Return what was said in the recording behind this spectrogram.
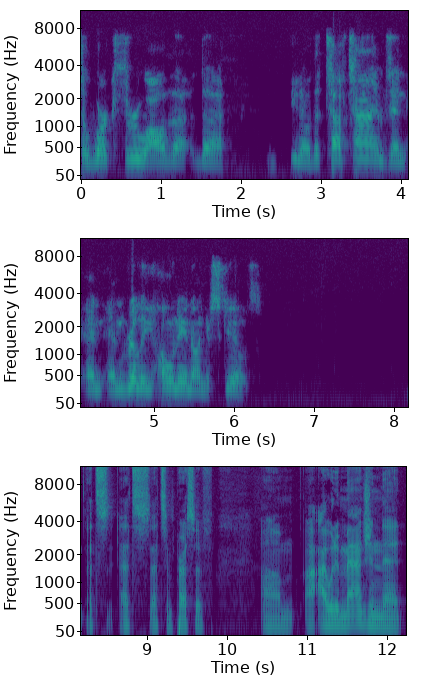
to work through all the the you know the tough times and and and really hone in on your skills. That's that's that's impressive. Um, I, I would imagine that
